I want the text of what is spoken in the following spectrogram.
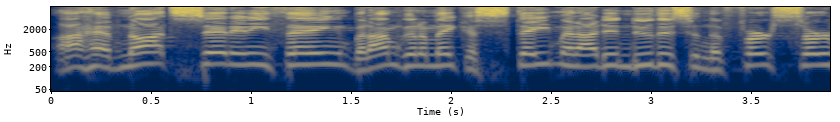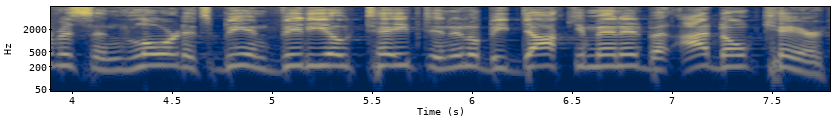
I have not said anything, but I'm going to make a statement. I didn't do this in the first service, and Lord, it's being videotaped and it'll be documented, but I don't care.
